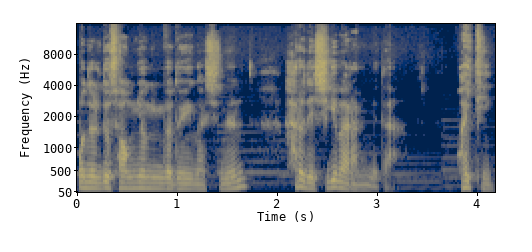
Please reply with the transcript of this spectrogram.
오늘도 성령님과 동행하시는 하루 되시기 바랍니다. 화이팅!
